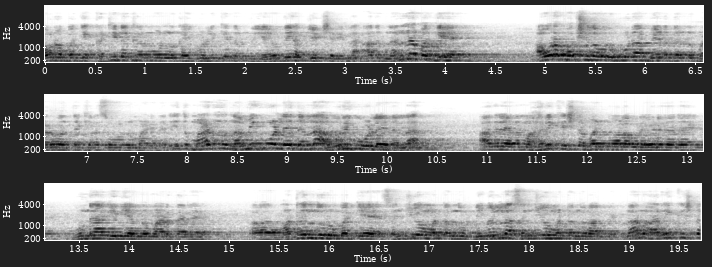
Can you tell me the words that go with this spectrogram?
ಅವರ ಬಗ್ಗೆ ಕಠಿಣ ಕ್ರಮವನ್ನು ಕೈಗೊಳ್ಳಲಿಕ್ಕೆ ನಮ್ಮದು ಯಾವುದೇ ಅಬ್ಜೆಕ್ಷನ್ ಇಲ್ಲ. ಆದರೆ ನನ್ನ ಬಗ್ಗೆ ಅವರ ಪಕ್ಷದವರು ಕೂಡ ಬೇಡದನ್ನು ಬರುವಂಥ ಕೆಲಸವನ್ನು ಮಾಡಿದ್ದಾರೆ. ಇದು ಮಾಡುವುದು ನಮಗೂ ಒಳ್ಳೆಯದಲ್ಲ, ಅವರಿಗೂ ಒಳ್ಳೆಯದಲ್ಲ. ಆದರೆ ನಮ್ಮ ಹರಿಕೃಷ್ಣ ಬಂಟ್ವಾಳ ಅವರು ಹೇಳಿದ್ದಾರೆ ಗುಂಡಾಗಿರಿಯನ್ನು ಮಾಡ್ತಾರೆ. ಮಠಂದೂರು ಬಗ್ಗೆ ಸಂಜೀವ ಮಠಂದೂರು, ನೀವೆಲ್ಲ ಸಂಜೀವ ಮಠಂದೂರು ಆಗಬೇಕು ನಾನು ಹರಿಕೃಷ್ಣ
